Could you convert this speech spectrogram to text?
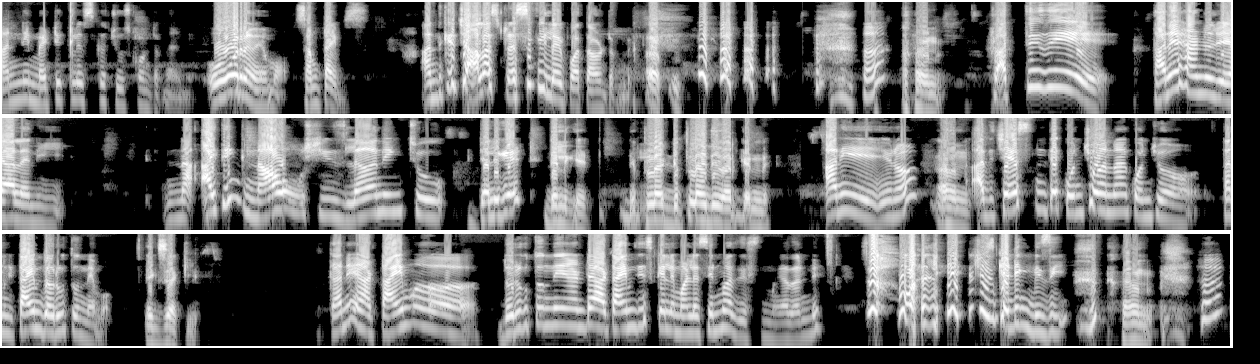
అన్ని మెటిక్యులస్గా చూసుకుంటుందండి. ఓవర్ ఏమో సమ్ టైమ్స్ అందుకే చాలా స్ట్రెస్ ఫీల్ అయిపోతా ఉంటుంది. ప్రతిదీ తనే హ్యాండిల్ చేయాలని I think now she's learning to delegate delegate deploy deploy the work అండి అని యూనో అది చేస్తుంటే కొంచెం అన్నా కొంచెం తనకి టైం దొరుకుతుందేమో. ఎగ్జాక్ట్లీ కానీ ఆ టైం దొరుకుతుంది అంటే ఆ టైం తీసుకెళ్ళి మళ్ళీ సినిమా తీస్తుంది కదండి. సో మళ్ళీ షీఈ్ గెటింగ్ బిజీ అవును.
